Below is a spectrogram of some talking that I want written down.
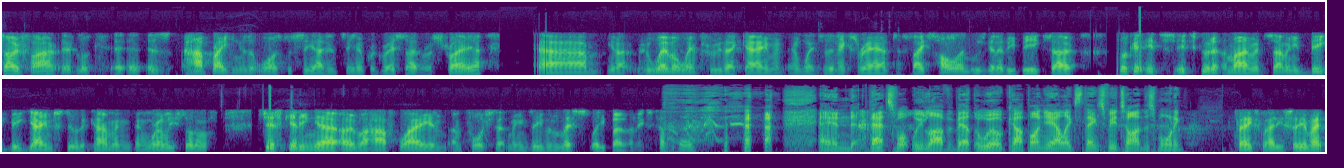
so far, it, look, it, as heartbreaking as it was to see Argentina progress over Australia, um, you know, whoever went through that game and, and went to the next round to face Holland was going to be big. So, look, it's it's good at the moment. So many big, big games still to come, and, and we're only sort of just getting uh, over halfway, and unfortunately, that means even less sleep over the next couple of days. and that's what we love about the World Cup. On you, Alex. Thanks for your time this morning. Thanks, matey. See you, mate.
